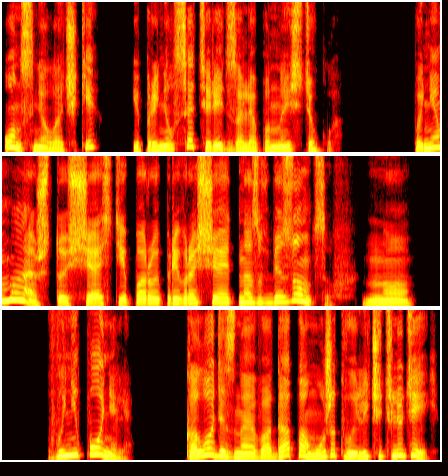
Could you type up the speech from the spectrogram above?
Он снял очки, и принялся тереть заляпанные стекла. Понимаю, что счастье порой превращает нас в безумцев, но... Вы не поняли. Колодезная вода поможет вылечить людей.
